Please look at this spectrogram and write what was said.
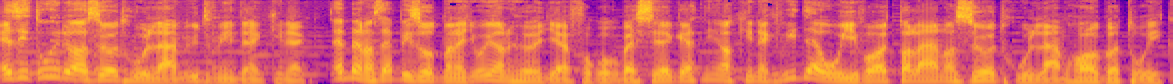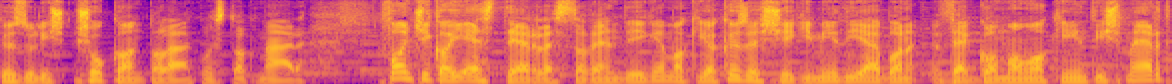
Ez itt újra a zöld hullám, üdv mindenkinek! Ebben az epizódban egy olyan hölgyel fogok beszélgetni, akinek videóival talán a zöld hullám hallgatói közül is sokan találkoztak már. Fancsikai Eszter lesz a vendégem, aki a közösségi médiában vegamamaként ismert,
